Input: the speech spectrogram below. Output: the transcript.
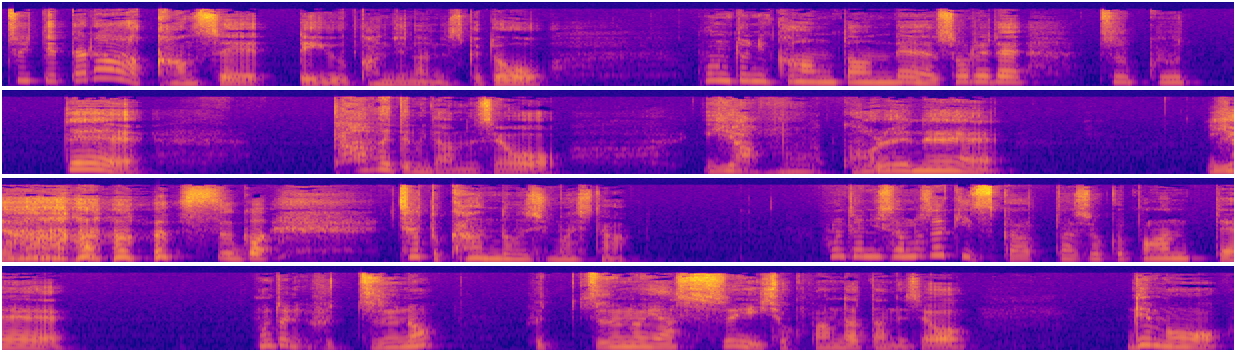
ついてたら完成っていう感じなんですけど本当に簡単でそれで作って食べてみたんですよ。いやもうこれねいやすごいちょっと感動しました。本当にその時使った食パンって本当に普通の普通の安い食パンだったんですよ。でも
